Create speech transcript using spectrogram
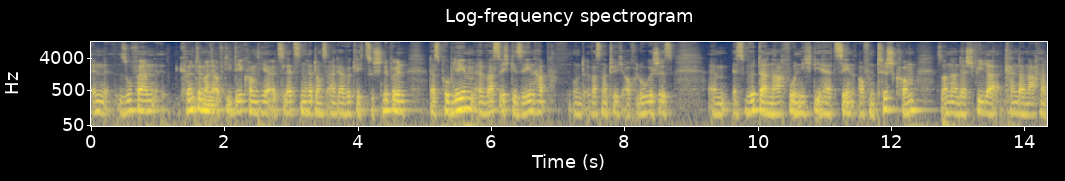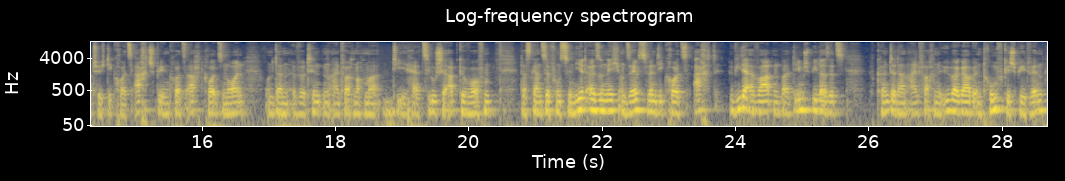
Insofern könnte man ja auf die Idee kommen, hier als letzten Rettungsanker wirklich zu schnippeln. Das Problem, äh, was ich gesehen habe, und was natürlich auch logisch ist, ähm, es wird danach wohl nicht die Herz 10 auf den Tisch kommen, sondern der Spieler kann danach natürlich die Kreuz 8 spielen, Kreuz 8, Kreuz 9, und dann wird hinten einfach nochmal die Herz Lusche abgeworfen. Das Ganze funktioniert also nicht, und selbst wenn die Kreuz 8 wieder erwarten bei dem Spieler sitzt, könnte dann einfach eine Übergabe in Trumpf gespielt werden,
